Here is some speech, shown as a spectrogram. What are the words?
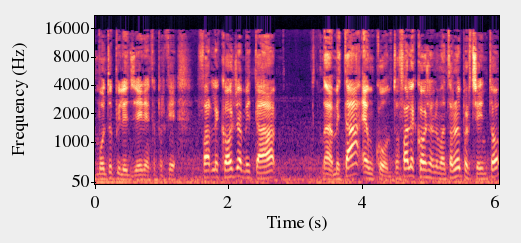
molto più leggeri anche perché fare le cose a metà a metà è un conto, fare le cose al 99%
